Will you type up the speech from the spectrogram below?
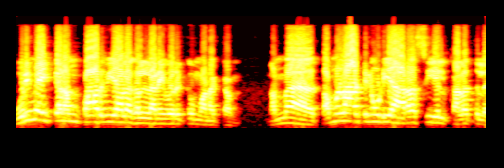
உரிமைக்கணம் பார்வையாளர்கள் அனைவருக்கும் வணக்கம். நம்ம தமிழ்நாட்டினுடைய அரசியல் களத்துல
